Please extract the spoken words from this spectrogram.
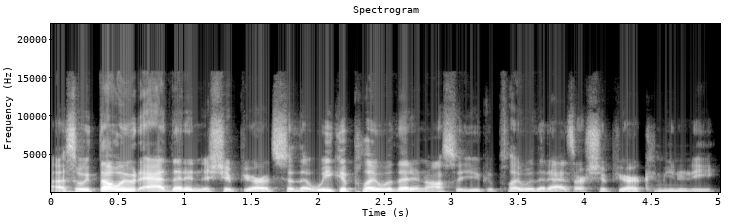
Uh, so we thought we would add that into Shipyard so that we could play with it, and also you could play with it as our Shipyard community.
